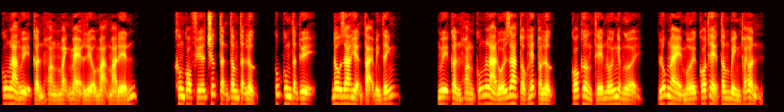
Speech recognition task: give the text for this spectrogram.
cũng là ngụy cẩn hoàng mạnh mẽ liều mạng mà đến. Không có phía trước tận tâm tận lực, cúc cung tận tụy, đâu ra hiện tại bình tĩnh. Ngụy Cẩn Hoàng cũng là đối gia tộc hết toàn lực, có cường thế nối nghiệp người, lúc này mới có thể tâm bình thoái ẩn,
